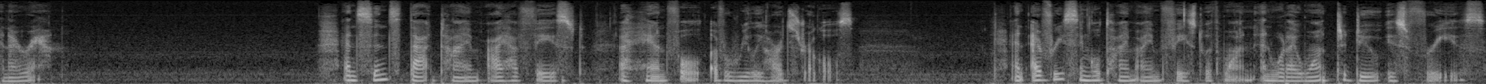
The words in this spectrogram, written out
and I ran. And since that time, I have faced a handful of really hard struggles. And every single time I am faced with one, and what I want to do is freeze.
